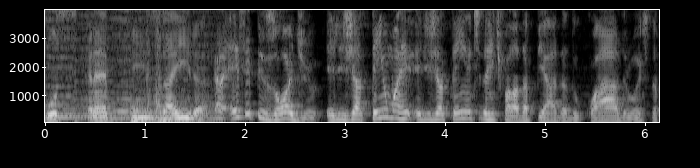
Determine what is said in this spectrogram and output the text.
Os crepes da ira. Cara, esse episódio, ele já tem uma. Ele já tem, antes da gente falar da piada do quadro, antes da,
